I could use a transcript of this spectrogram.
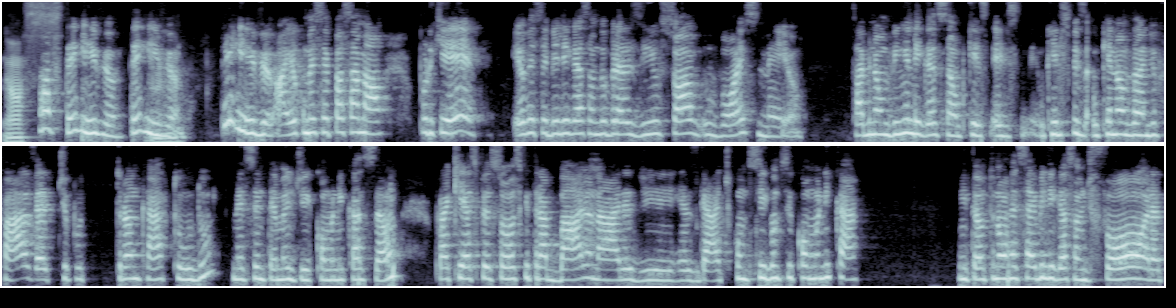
Nossa. Nossa, terrível, terrível, uhum. terrível. Aí eu comecei a passar mal, porque eu recebi ligação do Brasil só o voicemail, sabe? Não vinha ligação, porque eles, o que eles o que a Nova Zelândia faz é tipo trancar tudo nesse tema de comunicação para que as pessoas que trabalham na área de resgate consigam se comunicar. Então, tu não recebe ligação de fora.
